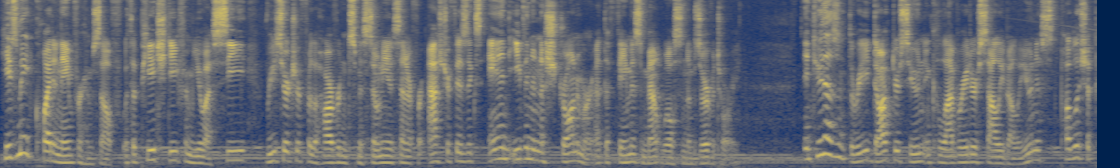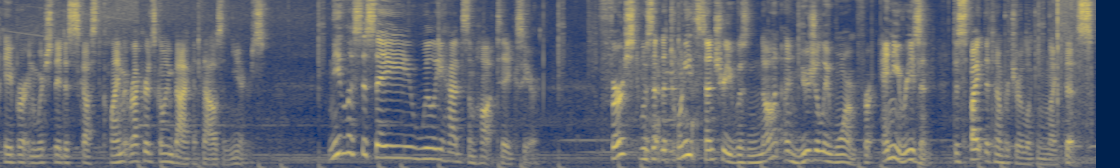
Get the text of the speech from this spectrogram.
He's made quite a name for himself, with a PhD from USC, researcher for the Harvard and Smithsonian Center for Astrophysics, and even an astronomer at the famous Mount Wilson Observatory. In 2003, Dr. Soon and collaborator Sally Baliunas published a paper in which they discussed climate records going back a thousand years. Needless to say, Willie had some hot takes here. First was that the 20th century was not unusually warm for any reason, despite the temperature looking like this.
